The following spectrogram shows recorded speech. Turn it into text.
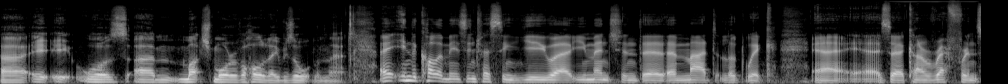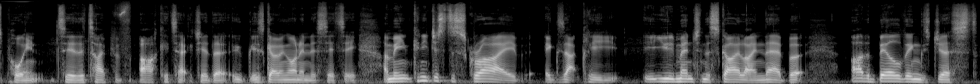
Uh, it, it, was um, much more of a holiday resort than that. Uh, in the column, it's interesting you uh, you mentioned the uh, Mad Ludwig uh, as a kind of reference point to the type of architecture that is going on in the city. I mean, can you just describe exactly? You mentioned the skyline there, but are the buildings just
